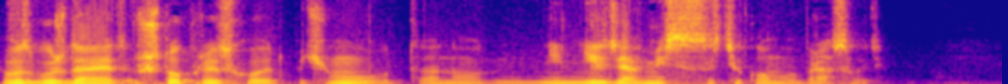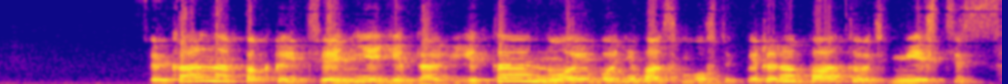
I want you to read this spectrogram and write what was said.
возбуждает. Что происходит? Почему вот оно нельзя вместе со стеклом выбрасывать? Зеркальное покрытие не ядовитое, но его невозможно перерабатывать вместе с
